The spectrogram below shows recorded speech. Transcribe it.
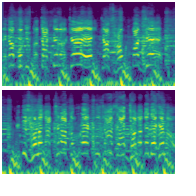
মেগা পঁচিশশো চারটে রয়েছে। এই যা সাউন্ড পাচ্ছে, কিছু শোনা যাচ্ছে না, তোমরা একটু এক ঝলকে দেখে নাও।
